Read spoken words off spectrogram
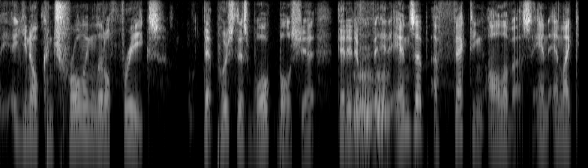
you know, controlling little freaks that push this woke bullshit that it it ends up affecting all of us. And and like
